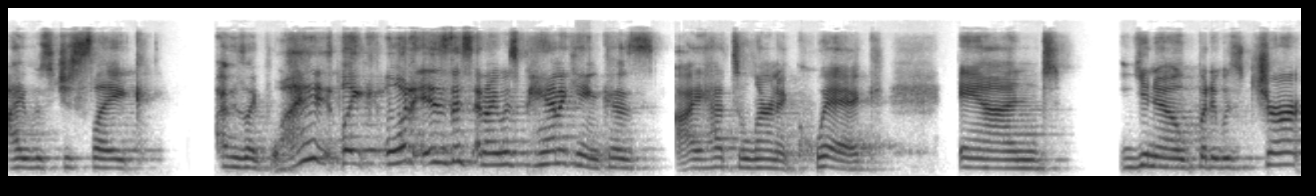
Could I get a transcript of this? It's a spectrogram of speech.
I was just like I was like, what? Like, what is this? And I was panicking because I had to learn it quick. And you know, but it was ger-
